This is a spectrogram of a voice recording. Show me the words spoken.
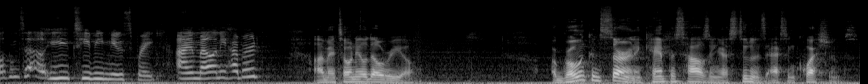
Welcome to LUTV Newsbreak. I'm Melanie Hubbard. I'm Antonio Del Rio. A growing concern in campus housing has students asking questions.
